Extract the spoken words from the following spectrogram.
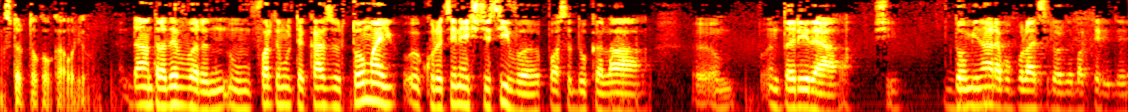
streptococ auriu. Da, într-adevăr, în foarte multe cazuri, tocmai uh, curățenia excesivă poate să ducă la uh, întărirea și dominarea populațiilor de bacterii de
